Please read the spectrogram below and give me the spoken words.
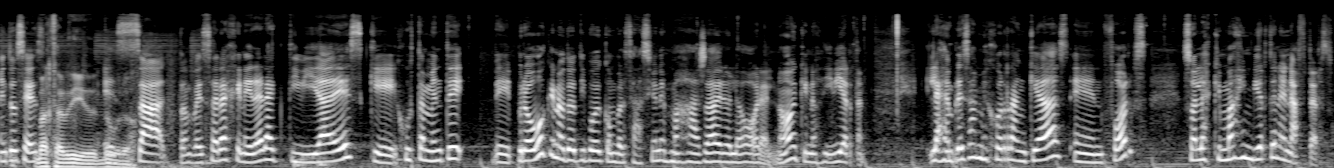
entonces... Va a estar duro. Exacto, empezar a generar actividades que justamente eh, provoquen otro tipo de conversaciones más allá de lo laboral, ¿no? Y que nos diviertan. Las empresas mejor rankeadas en Forbes son las que más invierten en afters.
